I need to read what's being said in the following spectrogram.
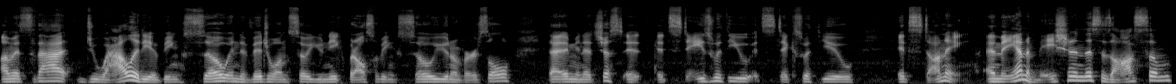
Um, it's that duality of being so individual and so unique, but also being so universal that I mean, it's just it it stays with you, it sticks with you. It's stunning, and the animation in this is awesome.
